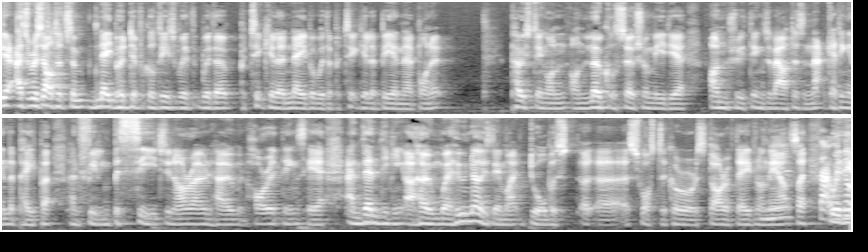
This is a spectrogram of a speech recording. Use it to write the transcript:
as a result of some neighbourhood difficulties with with a particular neighbour with a particular bee in their bonnet, posting on, on local social media untrue things about us and that getting in the paper and feeling besieged in our own home and horrid things here and then thinking a home where who knows they might daub a, a, a swastika or a star of David on the yeah, outside. we're, the,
